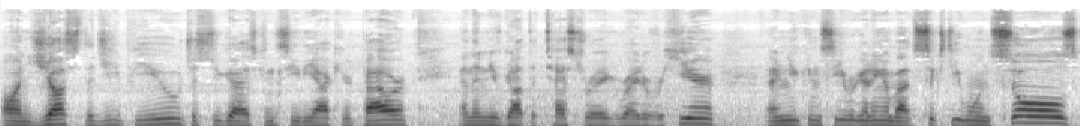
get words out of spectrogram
on just the GPU, just so you guys can see the accurate power. And then you've got the test rig right over here. And you can see we're getting about 61 sols.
